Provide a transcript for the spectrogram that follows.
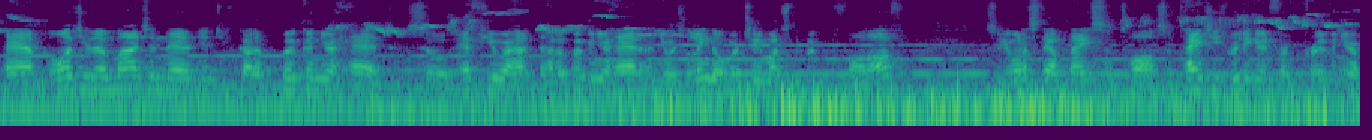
Um, I want you to imagine then that you've got a book on your head. So if you were to have a book on your head and you were to lean over too much, the book would fall off. So you want to stay up nice and tall. So Tai Chi is really good for improving your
